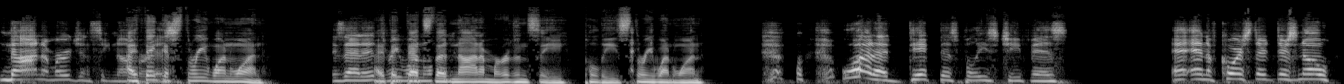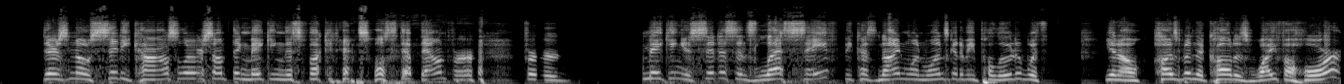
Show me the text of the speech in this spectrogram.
non-emergency number. I think is. it's 311. Is that it? I think that's the non emergency police 311. what a dick this police chief is and, and of course there, there's no there's no city councilor or something making this fucking asshole step down for for making his citizens less safe because 911 is going to be polluted with you know husband that called his wife a whore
